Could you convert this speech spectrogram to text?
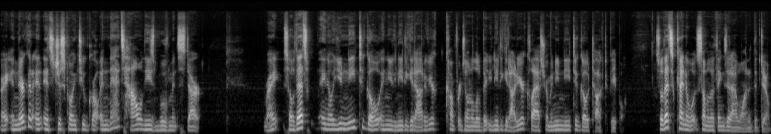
right? And they're going to and it's just going to grow and that's how these movements start right? So that's you know you need to go and you need to get out of your comfort zone a little bit. You need to get out of your classroom and you need to go talk to people so that's kind of what some of the things that I wanted to do.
